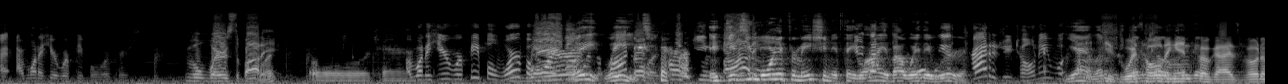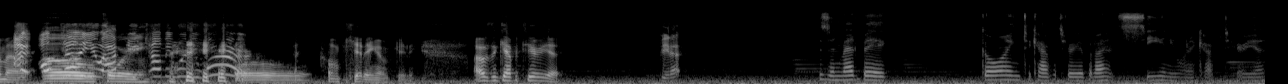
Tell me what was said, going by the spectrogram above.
I, I want to hear where people were first. Well, where's the body? What? Oh, Chan. I want to hear where people were before Where- I know Wait, where the wait. body was. It gives you more information if they Dude, lie that's the about where they were. Strategy, Tony. What, Yeah, let He's him, let him go, withholding let him info, go. guys. Vote him out. I, I'll Oh, tell you after you tell me where you were. Oh, I'm kidding. I'm kidding. I was in cafeteria. Peanut. I was in medbay going to cafeteria, but I didn't see anyone in cafeteria.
